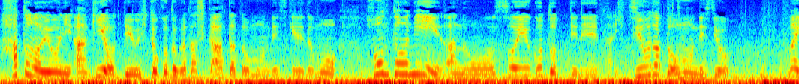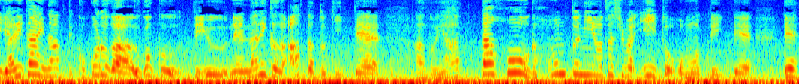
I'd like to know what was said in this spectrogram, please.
鳩のように飽きよっていう一言が確かあったと思うんですけれども本当にあのそういうことってね必要だと思うんですよ。まあ、やりたいなって心が動くっていうね何かがあった時ってあのやった方が本当に私はいいと思っていてで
